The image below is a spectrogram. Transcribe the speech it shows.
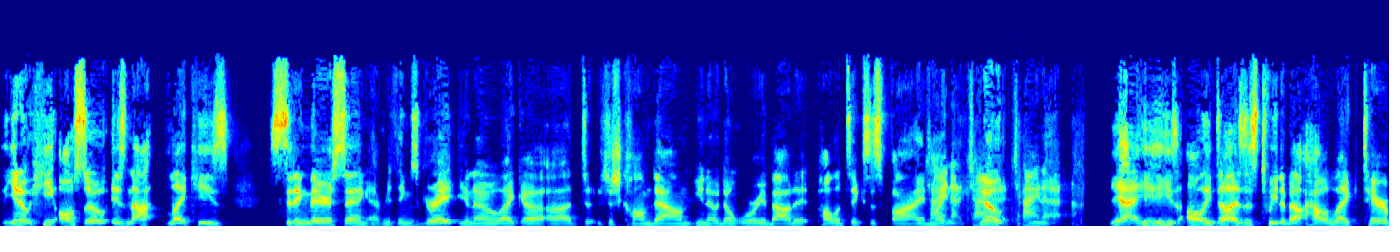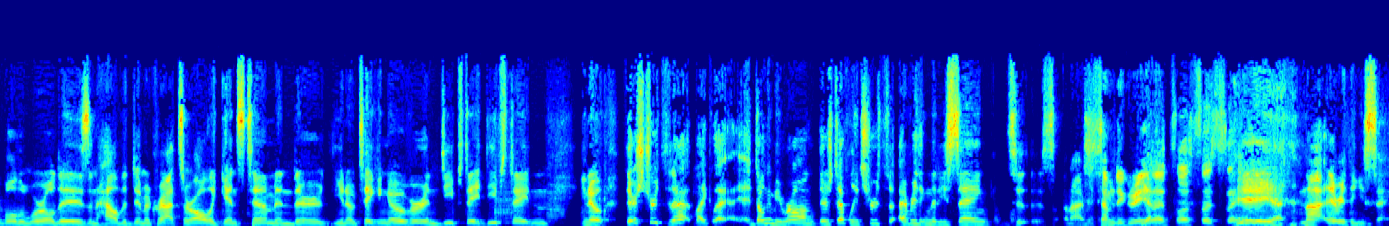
you know, he also is not like he's sitting there saying everything's great, you know, like uh, uh, just calm down, you know, don't worry about it. Politics is fine. China, like, China, no, China. Yeah, he, he's all he does is tweet about how like terrible the world is and how the Democrats are all against him and they're you know taking over in deep state, deep state, and you know there's truth to that. Like, don't get me wrong, there's definitely truth to everything that he's saying to, to some degree. Yeah. Let's let's let's say. Yeah, yeah, yeah. Not everything he's saying.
